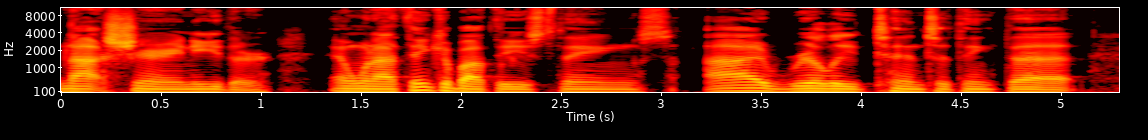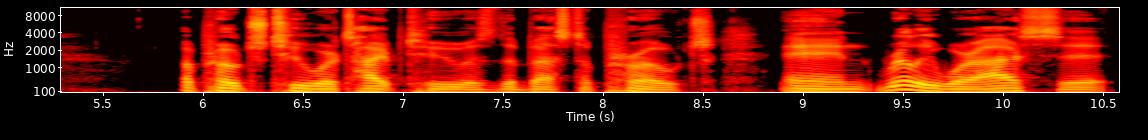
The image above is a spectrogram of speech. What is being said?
not sharing either. And when I think about these things, I really tend to think that approach two or type two is the best approach. And really where I sit,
